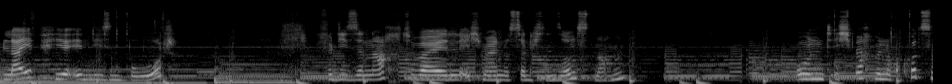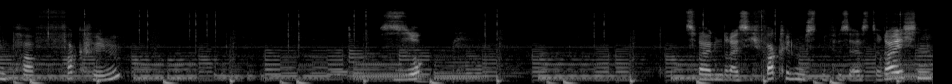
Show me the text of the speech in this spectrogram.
bleibe hier in diesem Boot. Für diese Nacht, weil ich meine, was soll ich denn sonst machen? Und ich mache mir noch kurz ein paar Fackeln. So. 32 Fackeln müssten fürs erste reichen.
